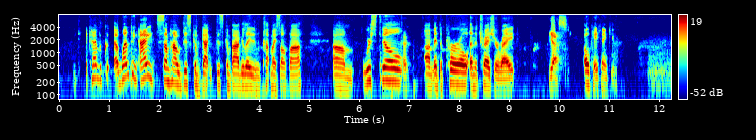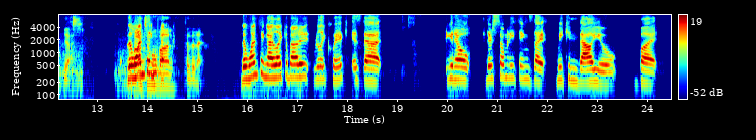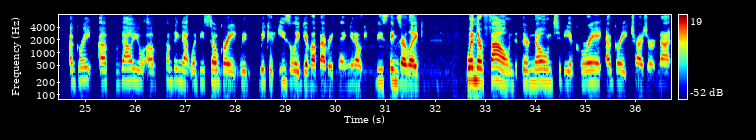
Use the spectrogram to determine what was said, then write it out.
kind of a, uh, one thing I somehow discom- got discombobulated and cut myself off. Um, we're still okay um, and the pearl and the treasure, right? Yes. Okay, thank you. Yes. The About one thing move on to the next. The one thing I like about it, really quick, is that you know there's so many things that we can value, but a great uh, value of something that would be so great we we could easily give up everything you know these things are like when they're found they're known to be a great a great treasure not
